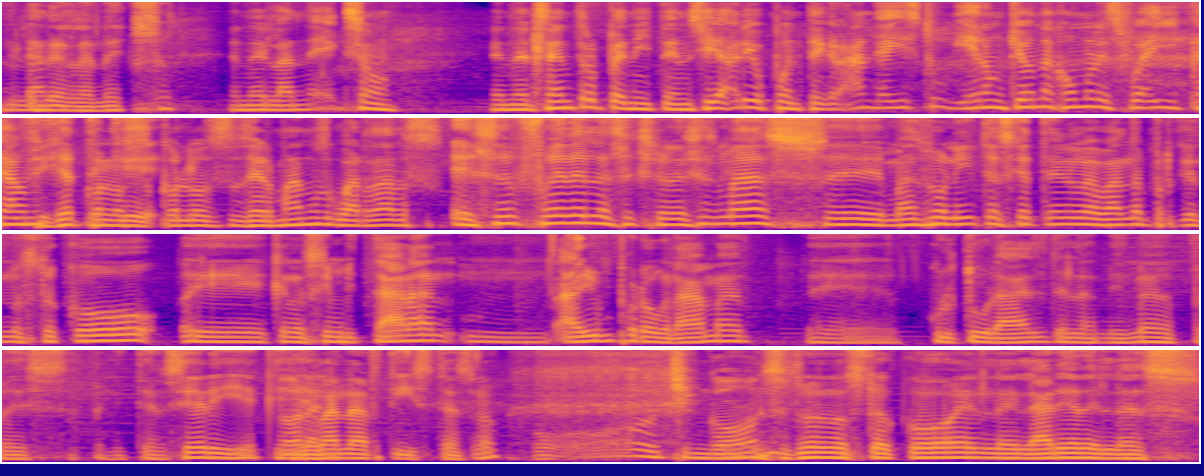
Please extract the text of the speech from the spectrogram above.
En el anexo. en el anexo, en el centro penitenciario Puente Grande, ahí estuvieron. ¿Qué onda? ¿Cómo les fue ahí, cabrón? Fíjate con, los, con los hermanos guardados. Esa fue de las experiencias más, eh, más bonitas que ha tenido la banda porque nos tocó eh, que nos invitaran. mm, hay un programa eh, cultural de la misma pues, penitenciaría que Órale. llevan artistas, ¿no? Oh, chingón. Nosotros nos tocó en el área de las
